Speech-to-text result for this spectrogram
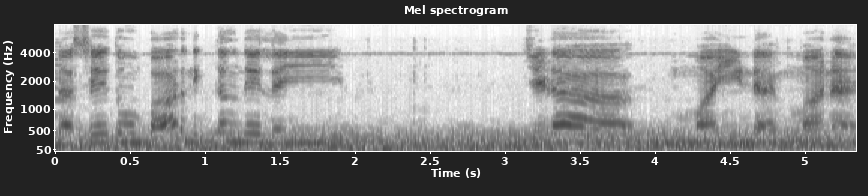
ਨਸ਼ੇ ਤੋਂ ਬਾਹਰ ਨਿਕਲਣ ਦੇ ਲਈ ਜਿਹੜਾ ਮਾਈਂਡ ਹੈ, ਮਨ ਹੈ,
